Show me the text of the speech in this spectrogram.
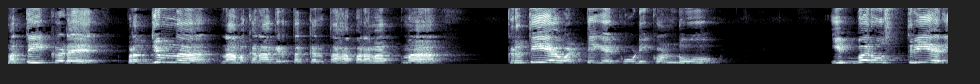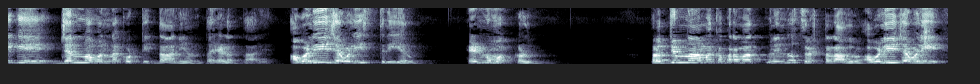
ಮತ್ತೆ ಈ ಕಡೆ ಪ್ರದ್ಯುಮ್ನ ನಾಮಕನಾಗಿರ್ತಕ್ಕಂತಹ ಪರಮಾತ್ಮ ಕೃತಿಯ ಒಟ್ಟಿಗೆ ಕೂಡಿಕೊಂಡು ಇಬ್ಬರು ಸ್ತ್ರೀಯರಿಗೆ ಜನ್ಮವನ್ನು ಕೊಟ್ಟಿದ್ದಾನೆ ಅಂತ ಹೇಳುತ್ತಾರೆ. ಅವಳಿ ಜವಳಿ ಸ್ತ್ರೀಯರು, ಹೆಣ್ಣು ಮಕ್ಕಳು. ಪ್ರದ್ಯುಮ್ನಾಮಕ ಪರಮಾತ್ಮನಿಂದ ಸೃಷ್ಟರಾದರು. ಅವಳಿ ಜವಳಿ,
